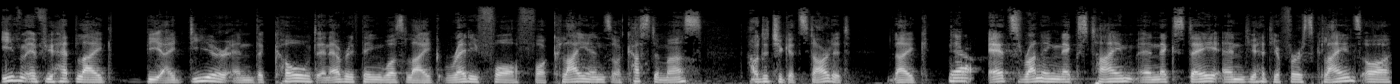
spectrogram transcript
even if you had like the idea and the code and everything was like ready for for clients or customers, how did you get started? Like yeah. ads running next time and uh, next day and you had your first clients or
